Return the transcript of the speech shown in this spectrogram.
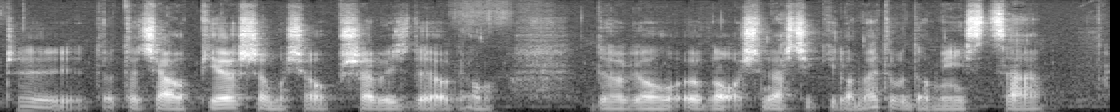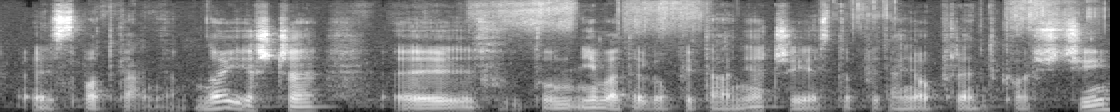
Czyli to, to ciało pierwsze musiało przebyć drogą, drogą równą 18 km do miejsca spotkania. No i jeszcze y, tu nie ma tego pytania, czy jest to pytanie o prędkości.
